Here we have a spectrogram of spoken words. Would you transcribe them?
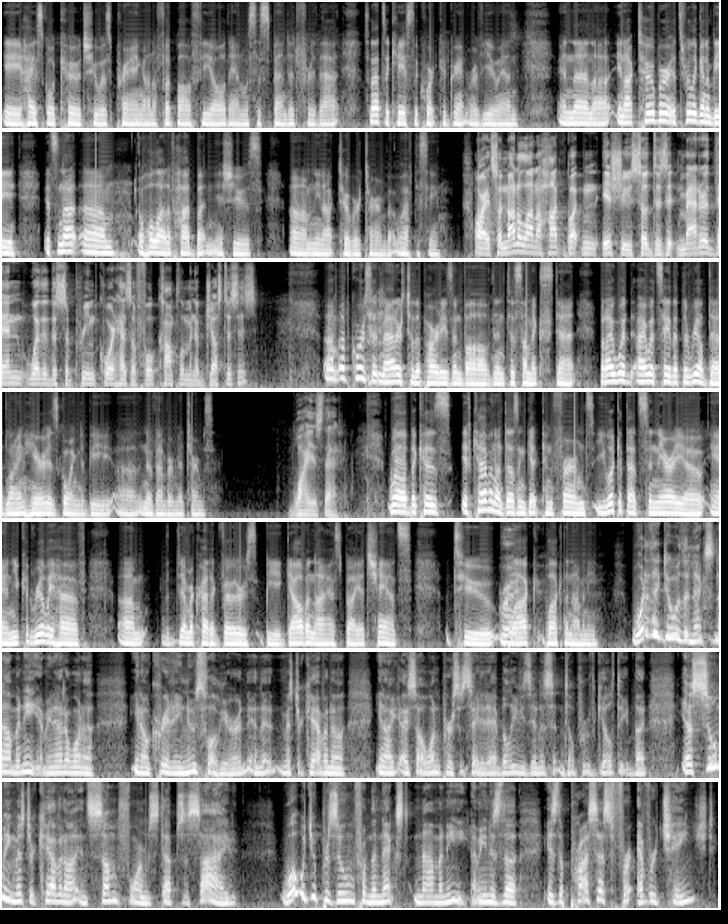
a high school coach who was praying on a football field and was suspended for that. So that's a case the court could grant review in. And then uh, in October, it's really going to be, it's not um, a whole lot of hot button issues um, in October term, but we'll have to see. All right, so not a lot of hot button issues. So does it matter then whether the Supreme Court has a full complement of justices? Um, of course, it matters to the parties involved and to some extent, but I would I would say that the real deadline here is going to be uh, November midterms. Why is that? Well, because if Kavanaugh doesn't get confirmed, you look at that scenario, and you could really have um, the Democratic voters be galvanized by a chance to Right. block block the nominee. What do they do with the next nominee? I mean, I don't want to, you know, create any news flow here. And, and that Mr. Kavanaugh, you know, I, I saw one person say today, I believe he's innocent until proved guilty. But assuming Mr. Kavanaugh in some form steps aside, what would you presume from the next nominee? I mean, is the is the process forever changed?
